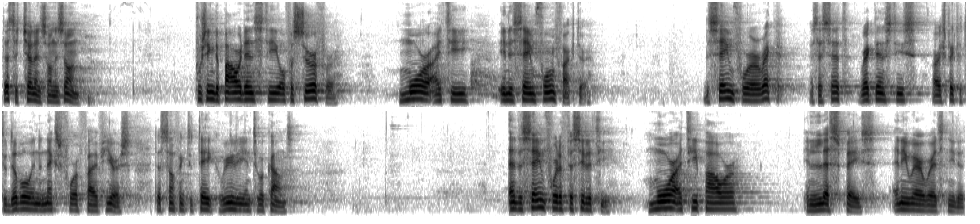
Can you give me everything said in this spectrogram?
That's a challenge on its own. Pushing the power density of a server, more IT in the same form factor. The same for a rack. As I said, rack densities are expected to double in the next four or five years. That's something to take really into account. And the same for the facility. More IT power in less space, anywhere where it's needed.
